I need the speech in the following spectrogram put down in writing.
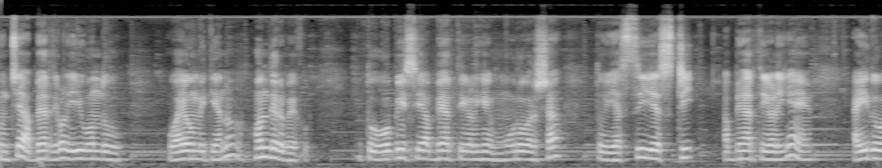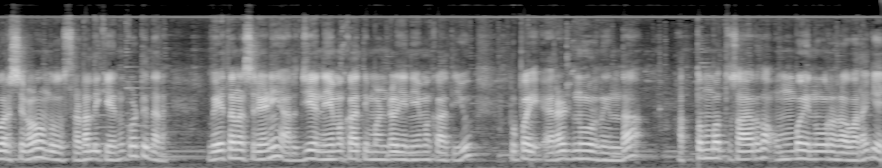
ಮುಂಚೆ ಅಭ್ಯರ್ಥಿಗಳು ಈ ಒಂದು ವಯೋಮಿತಿಯನ್ನು ಹೊಂದಿರಬೇಕು. ಮತ್ತು ಒ ಬಿ ಸಿ ಅಭ್ಯರ್ಥಿಗಳಿಗೆ ಮೂರು ವರ್ಷ ಮತ್ತು ಎಸ್ ಸಿ, ಎಸ್ ಟಿ ಅಭ್ಯರ್ಥಿಗಳಿಗೆ ಐದು ವರ್ಷಗಳ ಒಂದು ಸಡಲಿಕೆಯನ್ನು ಕೊಟ್ಟಿದ್ದಾರೆ. ವೇತನ ಶ್ರೇಣಿ, ಅರ್ಜಿಯ ನೇಮಕಾತಿ ಮಂಡಳಿಯ ನೇಮಕಾತಿಯು ರೂಪಾಯಿ ಎರಡು ನೂರರಿಂದ ಹತ್ತೊಂಬತ್ತು ಸಾವಿರದ ಒಂಬೈನೂರರವರೆಗೆ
